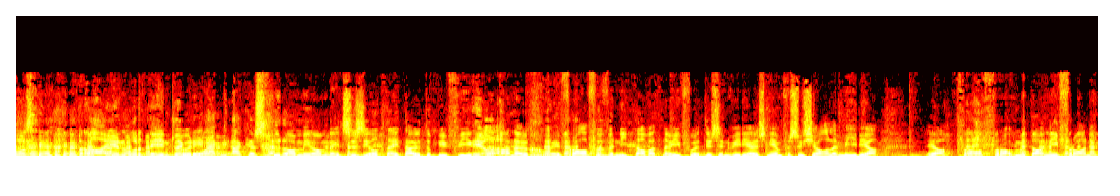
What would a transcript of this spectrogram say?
ons braai en ordentlik mooi- ek ek is goed daarmee om net soos heeltyd hout op die vuur te Ja. aanhou gooi. Vra vir Venita wat nou hier foto's en video's neem vir sosiale media. Ja, vra vra moet daar nie vra nie.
